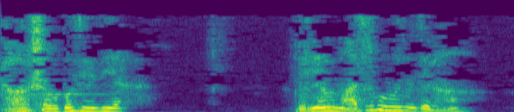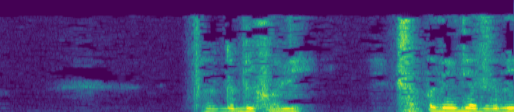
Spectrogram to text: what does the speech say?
हाँ सबको दे दिया। दुनिया में मात्र को भोजन दे हाँ तो डब्बी खोली, सबको दे दिया तो डब्बी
